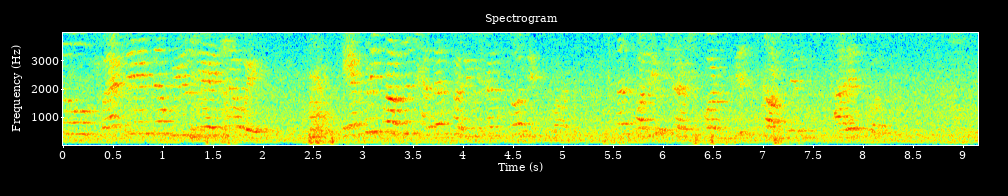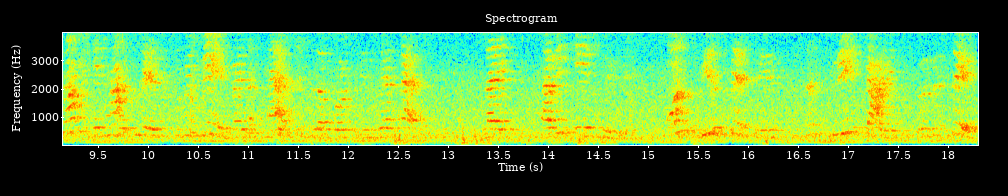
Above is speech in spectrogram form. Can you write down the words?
So where there is a will, there is a way. Every problem has a solution, so this one. The solutions for this problem are as follows. Some enhancements to be made by the app developers in their apps, like having age limit. On this basis, the screen time will be set.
